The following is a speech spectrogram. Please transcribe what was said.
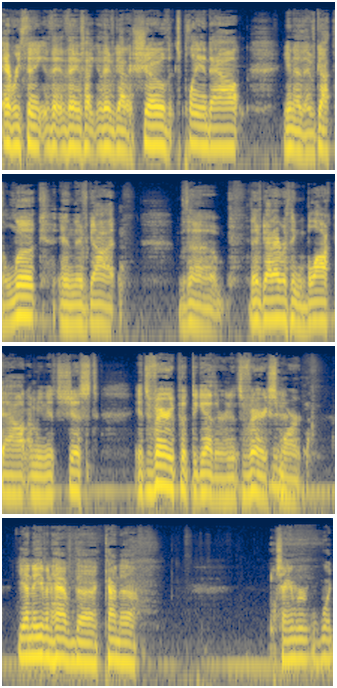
everything they- they've they've got a show that's planned out you know they've got the look and they've got the they've got everything blocked out. I mean it's just it's very put together and it's very smart. Yeah, and they even have the kind of chamber. What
